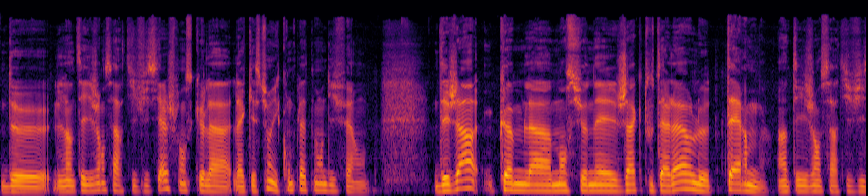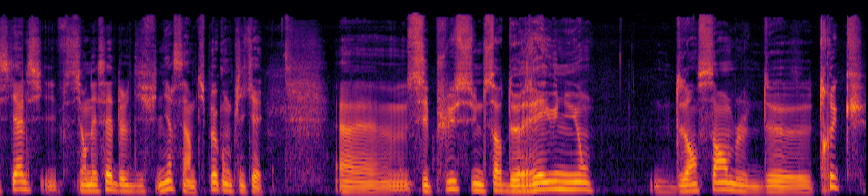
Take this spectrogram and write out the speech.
de l'intelligence artificielle, je pense que la, question est complètement différente. Déjà, comme l'a mentionné Jacques tout à l'heure, le terme intelligence artificielle, si, si on essaie de le définir, c'est un petit peu compliqué. Euh, c'est plus une sorte de réunion d'ensemble de trucs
